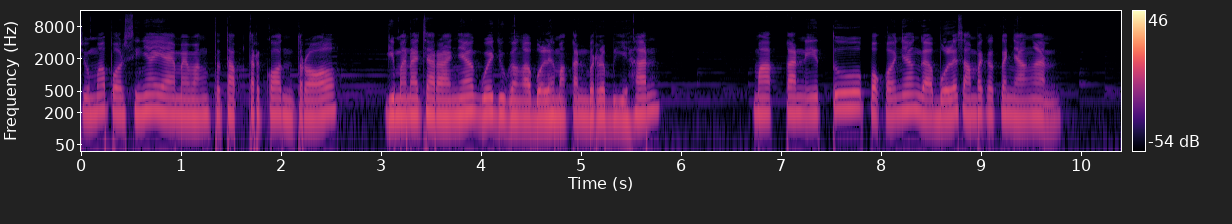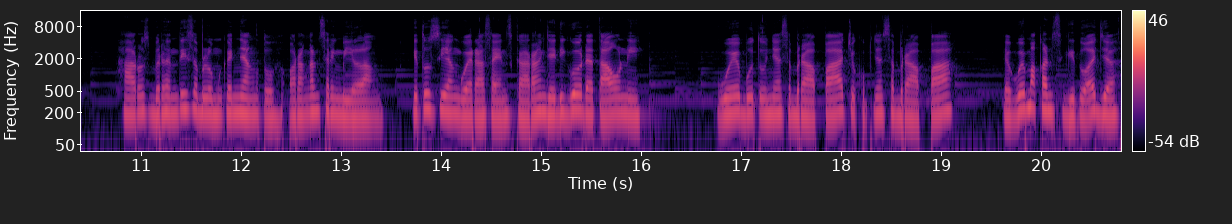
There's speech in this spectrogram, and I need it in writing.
Cuma porsinya ya memang tetap terkontrol. Gimana caranya gue juga nggak boleh makan berlebihan. Makan itu pokoknya nggak boleh sampai kekenyangan. Harus berhenti sebelum kenyang tuh. Orang kan sering bilang. Itu sih yang gue rasain sekarang. Jadi gue udah tahu nih. Gue butuhnya seberapa, cukupnya seberapa. Ya gue makan segitu aja.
